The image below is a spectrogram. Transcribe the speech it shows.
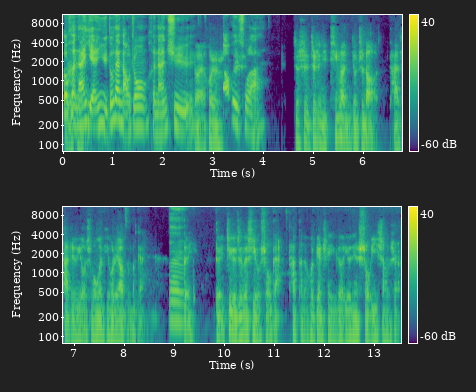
都很难言语，都在脑中，很难去对，或者描绘出来。就是就是你听了你就知道他他这个有什么问题或者要怎么改，嗯，对对，这个真的是有手感，它可能会变成一个有点手艺上的事儿。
